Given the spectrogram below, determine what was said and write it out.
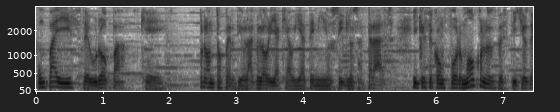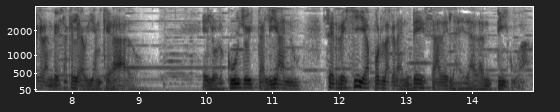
un país de Europa que pronto perdió la gloria que había tenido siglos atrás y que se conformó con los vestigios de grandeza que le habían quedado. El orgullo italiano se regía por la grandeza de la edad antigua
